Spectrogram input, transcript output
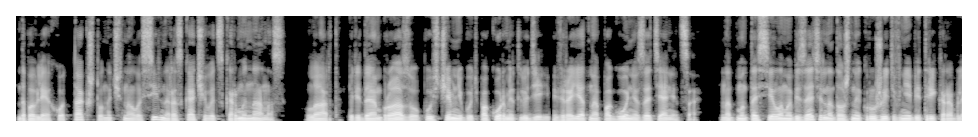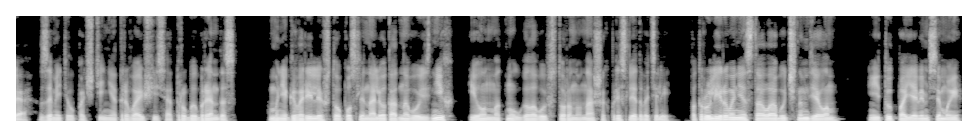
добавляя ход так, что начинало сильно раскачивать с кормы на нос. «Лард, передай Амбруазу, пусть чем-нибудь покормит людей. Вероятно, погоня затянется. «Над Монтаселом обязательно должны кружить в небе три корабля», заметил почти не отрывающийся от трубы Брендес. «Мне говорили, что после налета одного из них, и он мотнул головой в сторону наших преследователей, патрулирование стало обычным делом. И тут появимся мы,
